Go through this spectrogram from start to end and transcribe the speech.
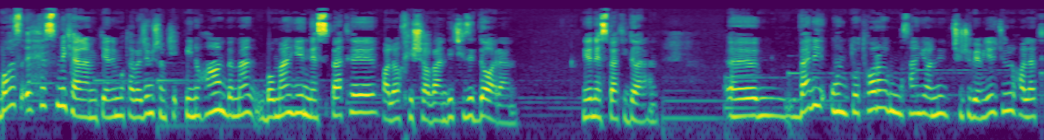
باز حس می‌کردم یعنی متوجه میشم که اینها هم به من با من یه نسبت حالا خیشاوندی چیزی دارن. یه نسبتی دارن. ولی اون دوتا رو مثلا یعنی چجوری بگم؟ یه جور حالت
